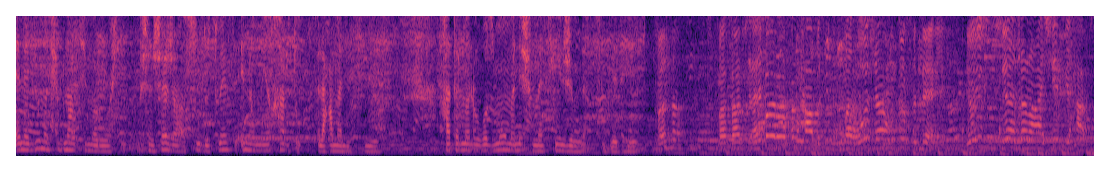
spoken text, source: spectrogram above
أنا اليوم نحب نعطي من روحي باش نشجع السود التوانسة إنهم ينخرطوا في العمل السياسي. خاطر malheureusement مانيش ممثلين جملة في البلاد هذه. ما فهمتش. عبارة في الحبس مرهوجة وندور في اللارية يا يوسف شاهد رانا عايشين في حبس.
